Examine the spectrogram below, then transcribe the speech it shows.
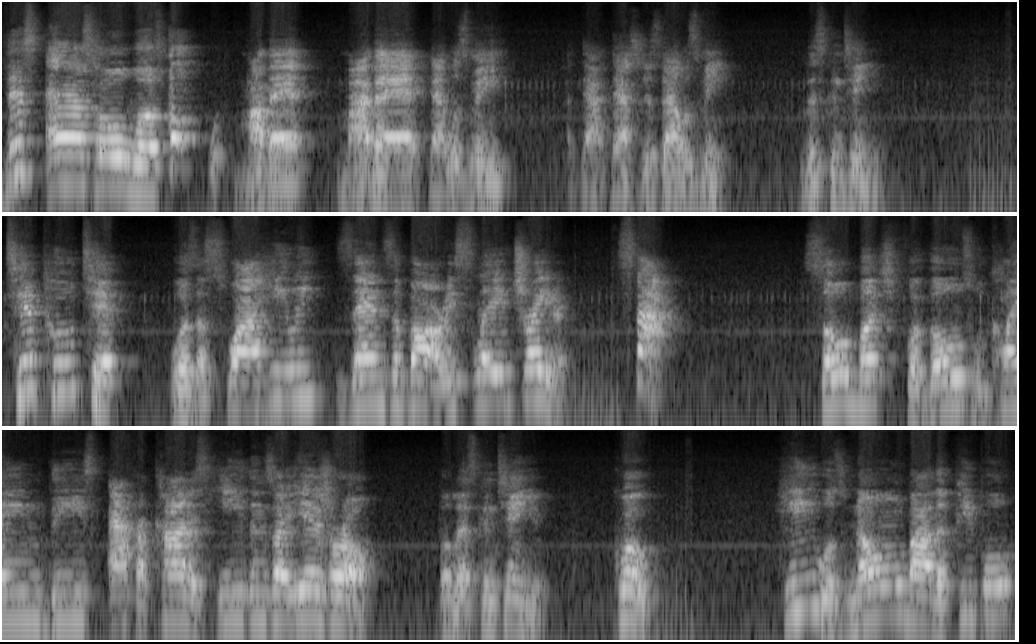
this asshole was, oh, my bad, my bad, that was me. That, that's just, that was me. Let's continue. Tipu Tip was a Swahili Zanzibari slave trader. Stop. So much for those who claim these Afrikaners heathens are Israel. But let's continue. Quote, he was known by the people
